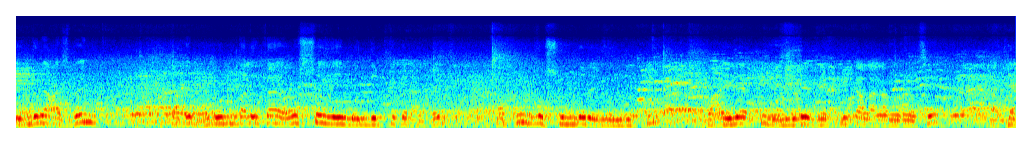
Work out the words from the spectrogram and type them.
ইন্দোরে আসবেন, তাদের ভ্রমণ তালিকায় অবশ্যই এই মন্দিরটিকে রাখবেন। অপূর্ব সুন্দর এই মন্দিরটি। বাইরে একটি মন্দিরের রেপ্লিকা লাগানো রয়েছে, কাঠের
